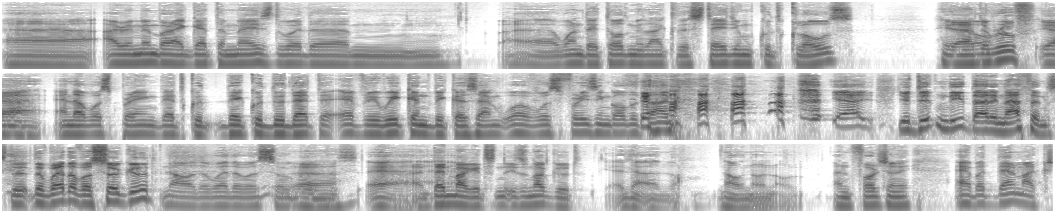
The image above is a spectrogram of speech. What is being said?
Uh, I remember I get amazed with um, uh, when they told me like the stadium could close. yeah, know? the roof. Yeah. yeah. and I was praying that could they could do that every weekend because I'm, I was freezing all the time. yeah, you didn't need that in Athens. The, the weather was so good. No, the weather was so Uh, good. It's- uh, and Denmark, it's, it's not good. uh, no, no, no, no, no. Unfortunately, uh, but Denmark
